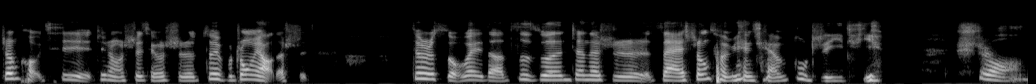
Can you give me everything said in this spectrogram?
争口气这种事情是最不重要的事情，就是所谓的自尊，真的是在生存面前 不值一提。是哦，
